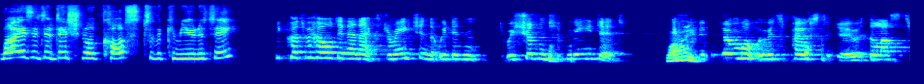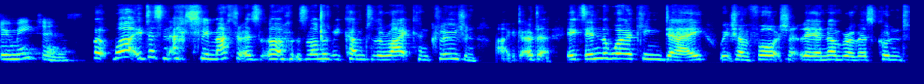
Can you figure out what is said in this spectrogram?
why is it additional cost to the community? Because we're holding an extra meeting that we didn't, we shouldn't have needed. If Why? we'd have done what we were supposed to do at the last two meetings. But well, it doesn't actually matter as long, as long as we come to the right conclusion. I, I don't- it's in the working day, which unfortunately a number of us couldn't.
